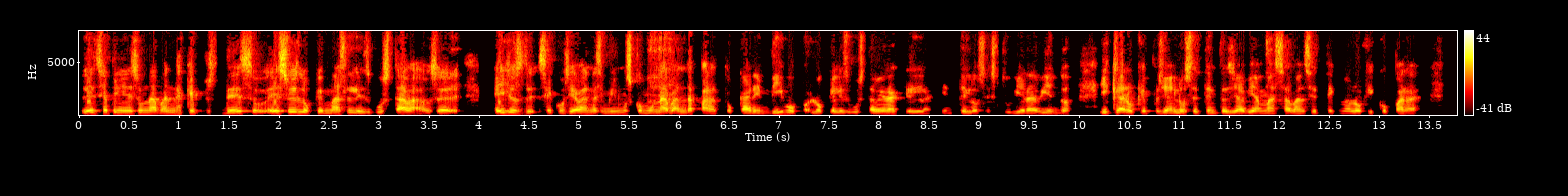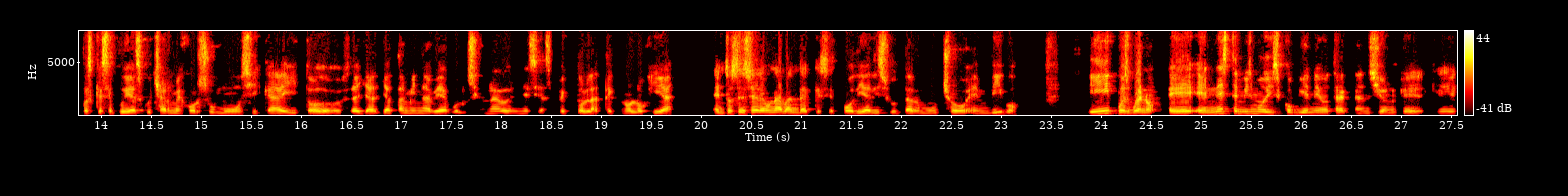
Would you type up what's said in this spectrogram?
Led Zeppelin es una banda que pues, de eso, eso es lo que más les gustaba. O sea, ellos se consideraban a sí mismos como una banda para tocar en vivo. Lo que les gustaba era que la gente los estuviera viendo. Y claro que pues ya en los 70 ya había más avance tecnológico para pues que se pudiera escuchar mejor su música y todo. O sea, ya, ya también había evolucionado en ese aspecto la tecnología. Entonces era una banda que se podía disfrutar mucho en vivo. Y pues bueno, eh, en este mismo disco viene otra canción que, eh,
